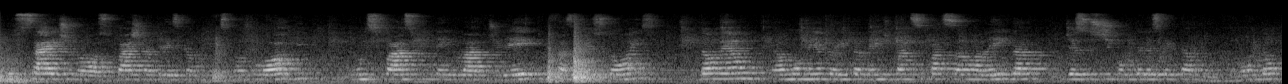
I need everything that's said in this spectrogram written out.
o site nosso, página13campinas.org, um espaço que tem do lado direito, fazer questões. Então é um, é um momento aí também de participação, além da, de assistir como telespectador, tá bom? Então,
